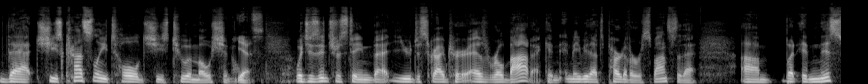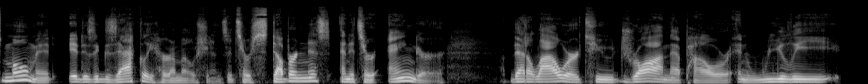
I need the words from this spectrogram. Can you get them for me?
that she's constantly told she's too emotional. Yes. Which is interesting that you described her as robotic, and, and maybe that's part of a response to that. Um, but in this moment, it is exactly her emotions. It's her stubbornness and it's her anger that allow her to draw on that power and really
